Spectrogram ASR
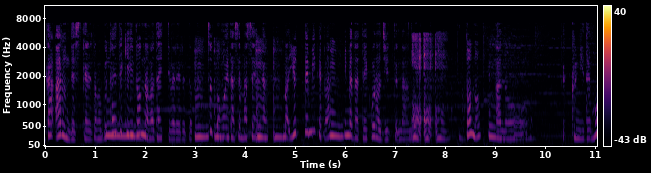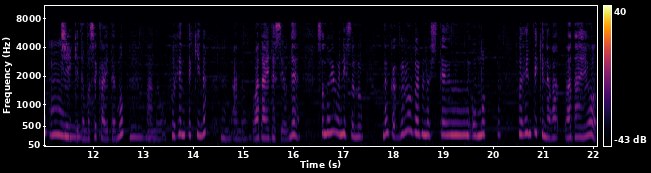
があるんですけれども具体的にどんな話題って言われるとちょっと思い出せませんが、まあ、言ってみれば、今だってエコロジーっていうのはどの,、あの国でも地域でも世界でも、あの普遍的な、あの話題ですよね。そのようにそのなんかグローバルな視点を持った普遍的な話題を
